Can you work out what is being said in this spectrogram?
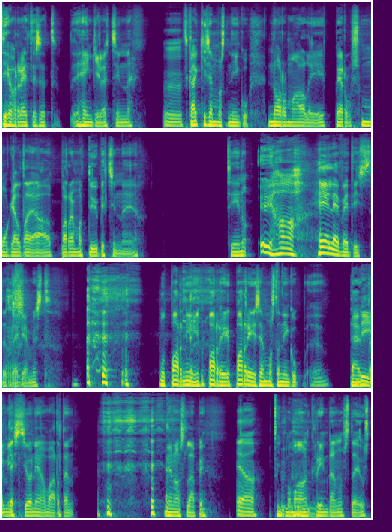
teoreettiset henkilöt sinne. Mm. Kaikki semmoista niinku normaalia perusmokelta ja paremmat tyypit sinne. Ja siinä on ihan helvetissä tekemistä. Mutta pari, niin, pari, pari semmoista niinku täyttä Niin, missionia varten menossa läpi. Joo. Nyt mä vaan grindannut sitä just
